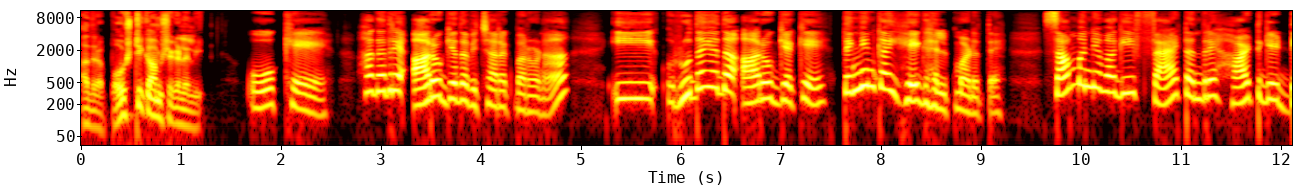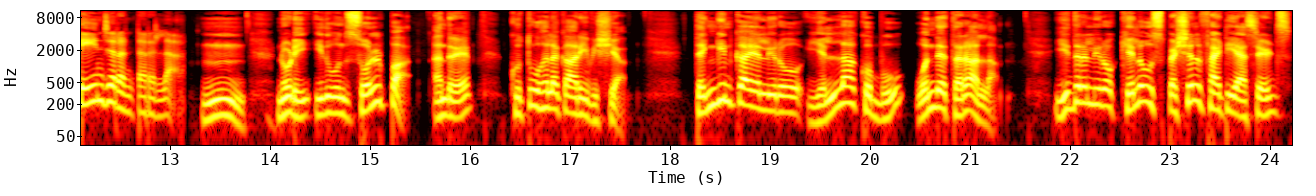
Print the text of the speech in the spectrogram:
ಅದರ ಪೌಷ್ಟಿಕಾಂಶಗಳಲ್ಲಿ. ಓಕೆ. ಹಾಗಾದ್ರೆ ಆರೋಗ್ಯದ ವಿಚಾರಕ್ಕೆ ಬರೋಣ. ಈ ಹೃದಯದ ಆರೋಗ್ಯಕ್ಕೆ ತೆಂಗಿನಕಾಯಿ ಹೇಗ್ ಹೆಲ್ಪ್ ಮಾಡುತ್ತೆ? ಸಾಮಾನ್ಯವಾಗಿ ಫ್ಯಾಟ್ ಅಂದ್ರೆ ಹಾರ್ಟ್ಗೆ ಡೇಂಜರ್ ಅಂತಾರಲ್ಲ. ಹ್ಮ್. ನೋಡಿ ಇದು ಒಂದು ಸ್ವಲ್ಪ ಅಂದ್ರೆ ಕುತೂಹಲಕಾರಿ ವಿಷಯ. ತೆಂಗಿನಕಾಯಲ್ಲಿರೋ ಎಲ್ಲಾ ಕೊಬ್ಬು ಒಂದೇ ತರ ಅಲ್ಲ. ಇದರಲ್ಲಿರೋ ಕೆಲವು ಸ್ಪೆಷಲ್ ಫ್ಯಾಟಿ ಆಸಿಡ್ಸ್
